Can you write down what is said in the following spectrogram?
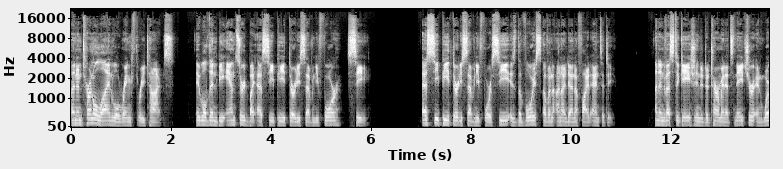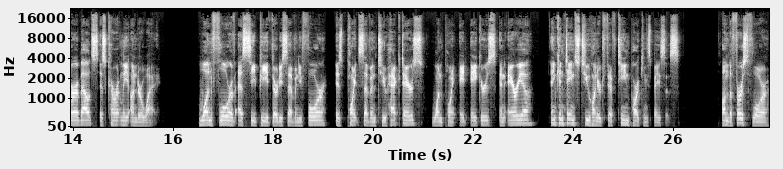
an internal line will ring three times. It will then be answered by SCP 3074 C. SCP 3074 C is the voice of an unidentified entity. An investigation to determine its nature and whereabouts is currently underway. One floor of SCP 3074 is 0.72 hectares, 1.8 acres in area, and contains 215 parking spaces. On the first floor,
